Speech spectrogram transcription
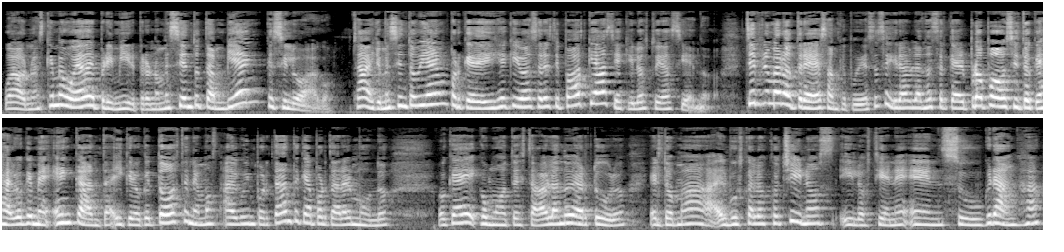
wow, no es que me voy a deprimir, pero no me siento tan bien que si lo hago. ¿Sabes? Yo me siento bien porque dije que iba a hacer este podcast y aquí lo estoy haciendo. Tip número tres, aunque pudiese seguir hablando acerca del propósito, que es algo que me encanta y creo que todos tenemos algo importante que aportar al mundo, ¿ok? Como te estaba hablando de Arturo, él toma, él busca los cochinos y los tiene en su granja,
